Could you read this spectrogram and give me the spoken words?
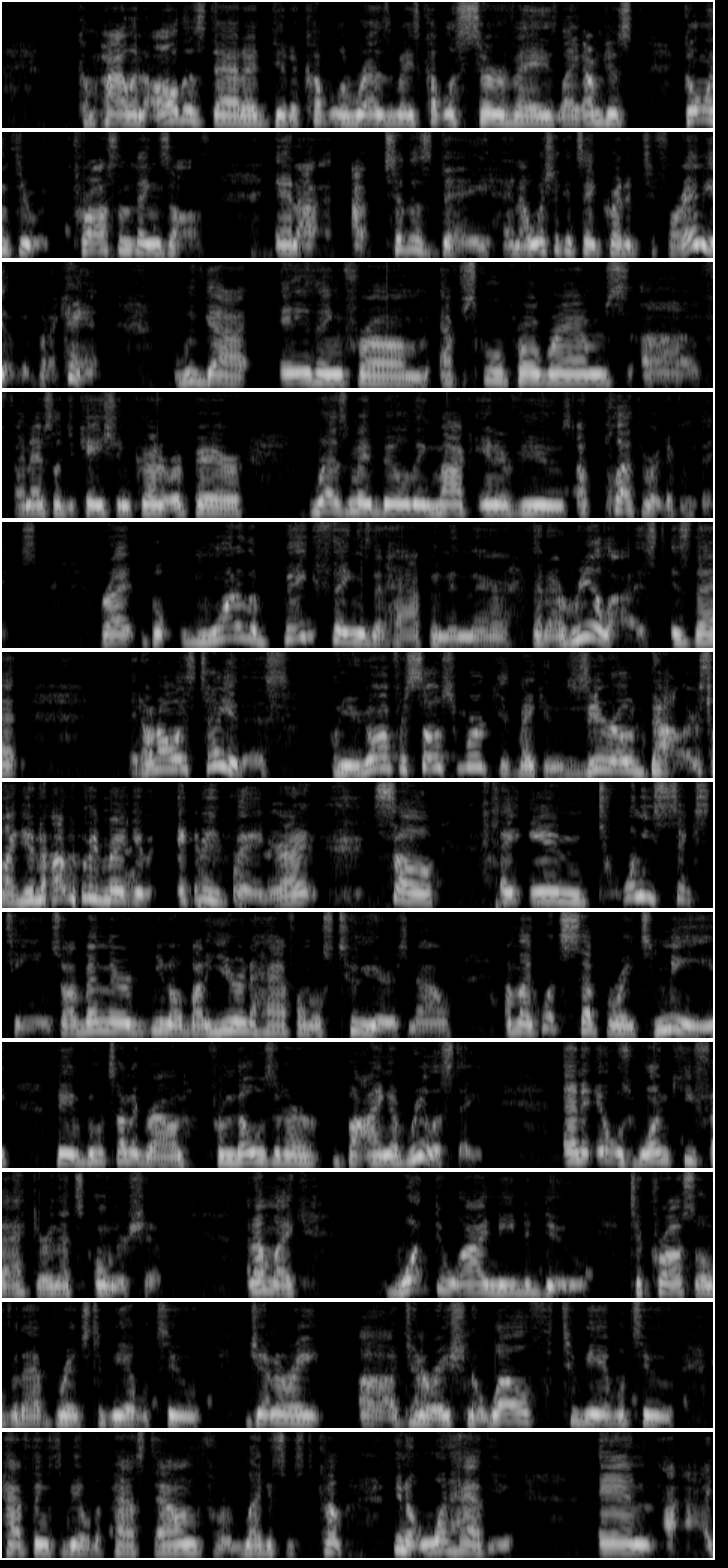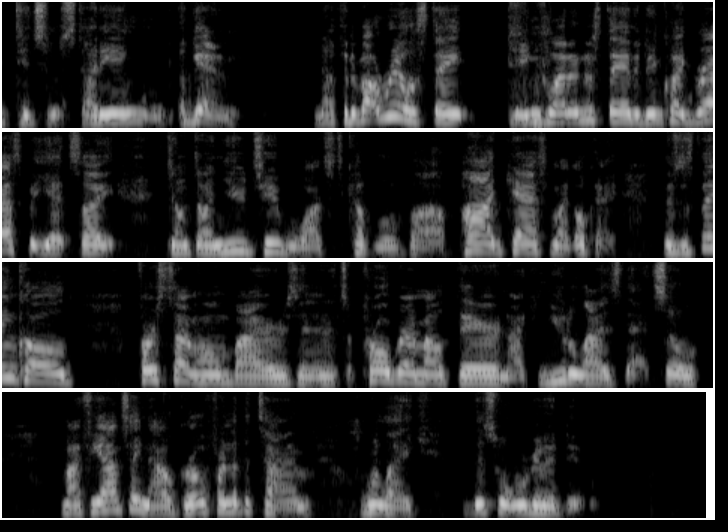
Compiling all this data, did a couple of resumes, couple of surveys. Like I'm just going through it, crossing things off. And I, I to this day, and I wish I could take credit to, for any of it, but I can't. We've got anything from after school programs, uh, financial education, credit repair, resume building, mock interviews, a plethora of different things, right? But one of the big things that happened in there that I realized is that they don't always tell you this. When you're going for social work, you're making zero dollars. Like you're not really making anything, right? So in 2016, so I've been there, you know, about a year and a half, almost two years now. I'm like, what separates me being boots on the ground from those that are buying up real estate? And it was one key factor, and that's ownership. And I'm like, what do I need to do to cross over that bridge to be able to generate uh, generational wealth, to be able to have things to be able to pass down for legacies to come, you know, what have you. And I, I did some studying. Again, nothing about real estate. Didn't quite understand it, didn't quite grasp it yet. So I jumped on YouTube, watched a couple of uh, podcasts. I'm like, okay, there's this thing called first time home buyers, and it's a program out there, and I can utilize that. So my fiance, now girlfriend at the time, we're like, this is what we're going to do.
